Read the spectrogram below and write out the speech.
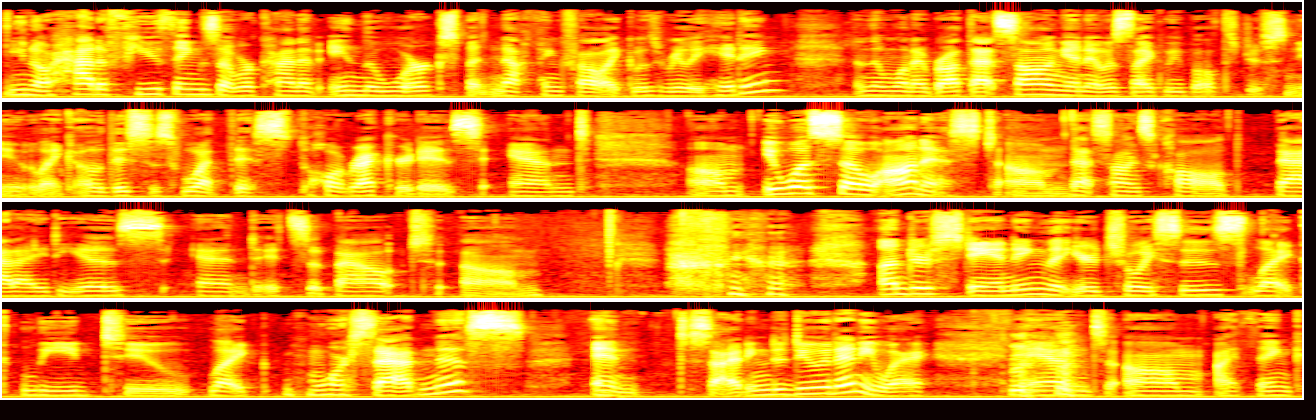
you know had a few things that were kind of in the works, but nothing felt like it was really hitting. And then when I brought that song in, it was like we both just knew like oh this is what this whole record is, and um, it was so honest. Um, that song's called Bad Ideas, and it's about. Um, understanding that your choices like lead to like more sadness and deciding to do it anyway and um, i think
